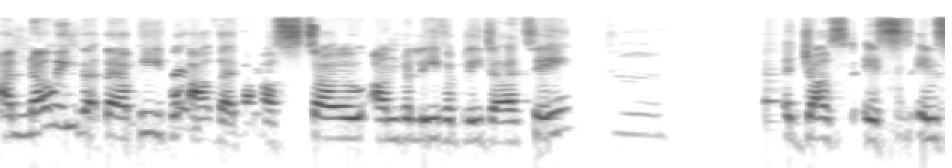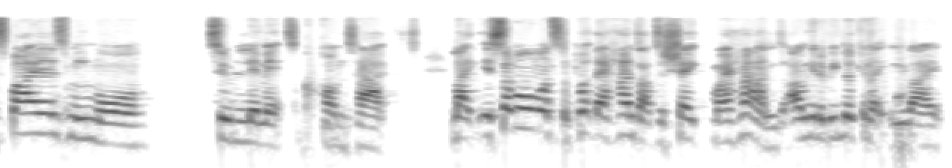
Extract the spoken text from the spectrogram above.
And knowing that there are people out there that are so unbelievably dirty, Mm, it just it inspires me more to limit contact. Like if someone wants to put their hand out to shake my hand, I'm going to be looking at you like,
